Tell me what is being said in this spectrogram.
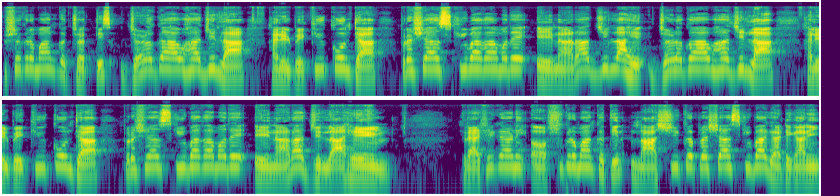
प्रश्न क्रमांक छत्तीस जळगाव हा जिल्हा खालीलपैकी कोणत्या प्रशासकीय विभागामध्ये येणारा जिल्हा आहे? जळगाव हा जिल्हा खालीलपैकी कोणत्या प्रशासकीय विभागामध्ये येणारा जिल्हा आहे? तर या ठिकाणी क्रमांक तीन नाशिक प्रशासकीय विभाग या ठिकाणी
